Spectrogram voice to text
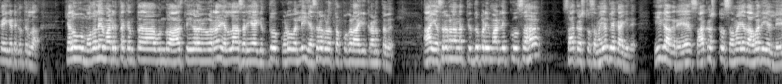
ಕೈಗೆಟಕುತ್ತಿಲ್ಲ. ಕೆಲವು ಮೊದಲೇ ಮಾಡಿರ್ತಕ್ಕಂಥ ಒಂದು ಆಸ್ತಿಗಳ ವಿವರ ಎಲ್ಲ ಸರಿಯಾಗಿದ್ದು ಕೊಡುವಲ್ಲಿ ಹೆಸರುಗಳು ತಪ್ಪುಗಳಾಗಿ ಕಾಣುತ್ತವೆ. ಆ ಹೆಸರುಗಳನ್ನು ತಿದ್ದುಪಡಿ ಮಾಡಲಿಕ್ಕೂ ಸಹ ಸಾಕಷ್ಟು ಸಮಯ ಬೇಕಾಗಿದೆ. ಹೀಗಾದರೆ ಸಾಕಷ್ಟು ಸಮಯದ ಅವಧಿಯಲ್ಲಿ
